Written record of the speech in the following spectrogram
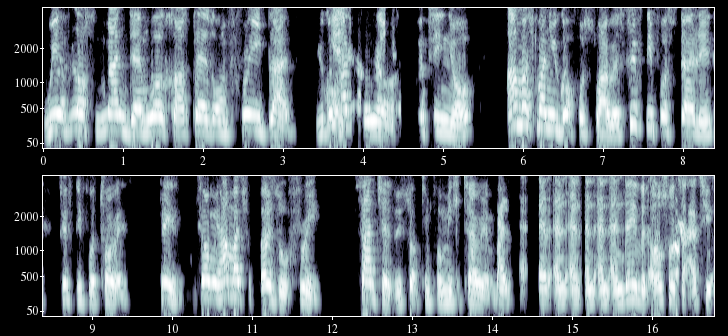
we have lost man them world class players on free blood. You got real. Coutinho. How much money you got for Suarez? 50 for Sterling, 50 for Torres. Please tell me how much Ozil free. Sanchez, we swapped him for Mkhitaryan. bro. and and and and and, and David also to add to you,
